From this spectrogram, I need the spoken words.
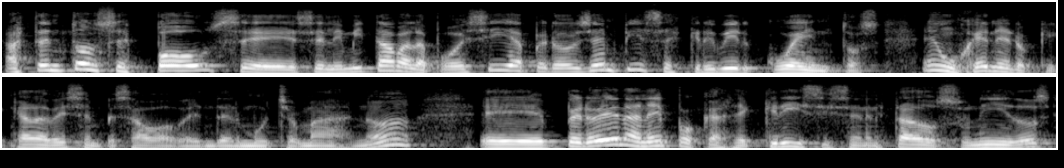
Hasta entonces, Poe se, se limitaba a la poesía, pero ya empieza a escribir cuentos. Es un género que cada vez empezaba a vender mucho más, ¿no? Eh, pero eran épocas de crisis en Estados Unidos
